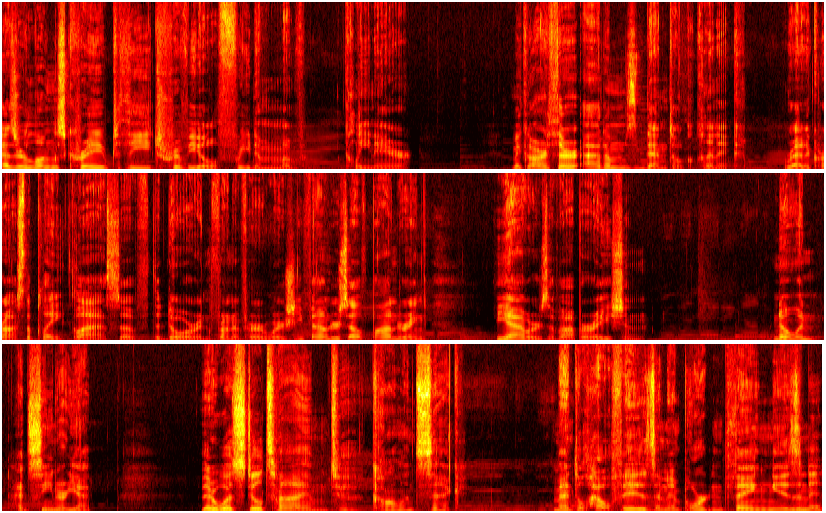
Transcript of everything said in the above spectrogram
as her lungs craved the trivial freedom of clean air. MacArthur Adams Dental Clinic read across the plate glass of the door in front of her, where she found herself pondering the hours of operation. No one had seen her yet. There was still time to call in sick. Mental health is an important thing, isn't it?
